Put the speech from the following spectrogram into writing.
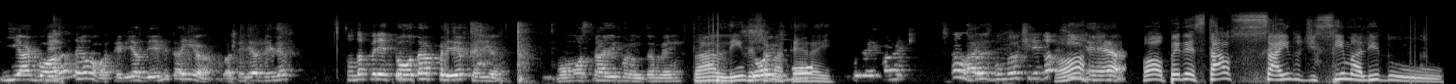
E agora não, a bateria dele tá aí, ó. A bateria dele é toda preta. Toda preta aí, ó. Vou mostrar aí, Bruno, também. Tá linda essa bateria aí. aí Não, os dois bombos eu tirei do aqui. Ó, é. ó, o pedestal saindo de cima ali do,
